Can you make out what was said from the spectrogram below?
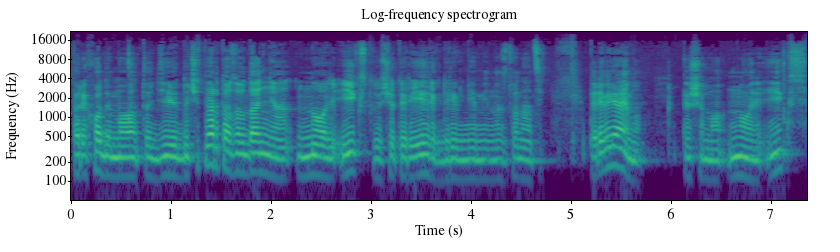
переходимо тоді до четвертого завдання 0х плюс 4y дорівнює мінус 12. Перевіряємо. Пишемо 0х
